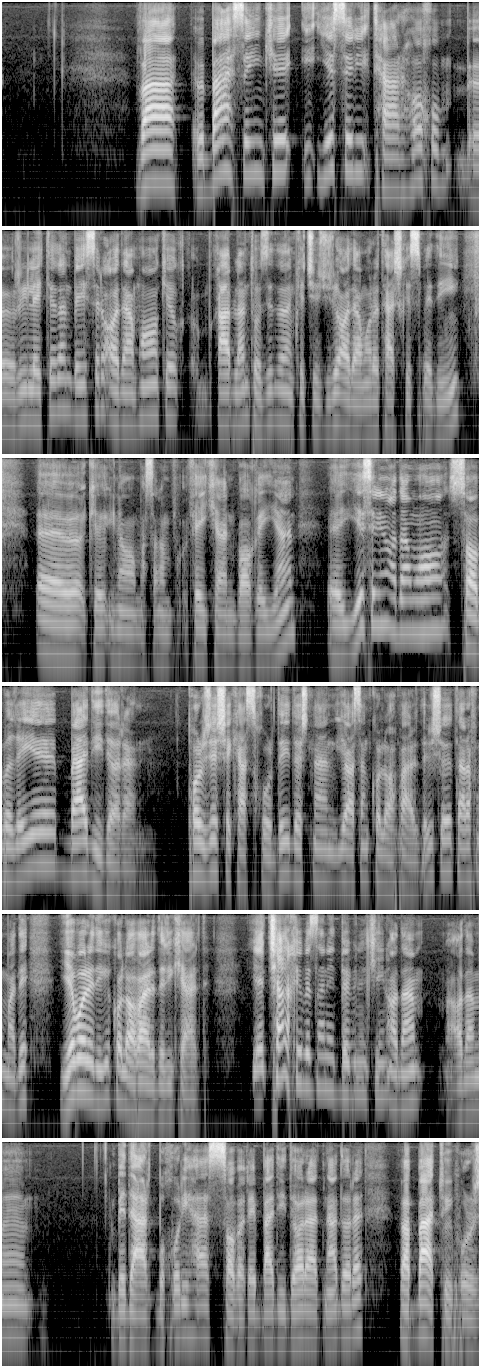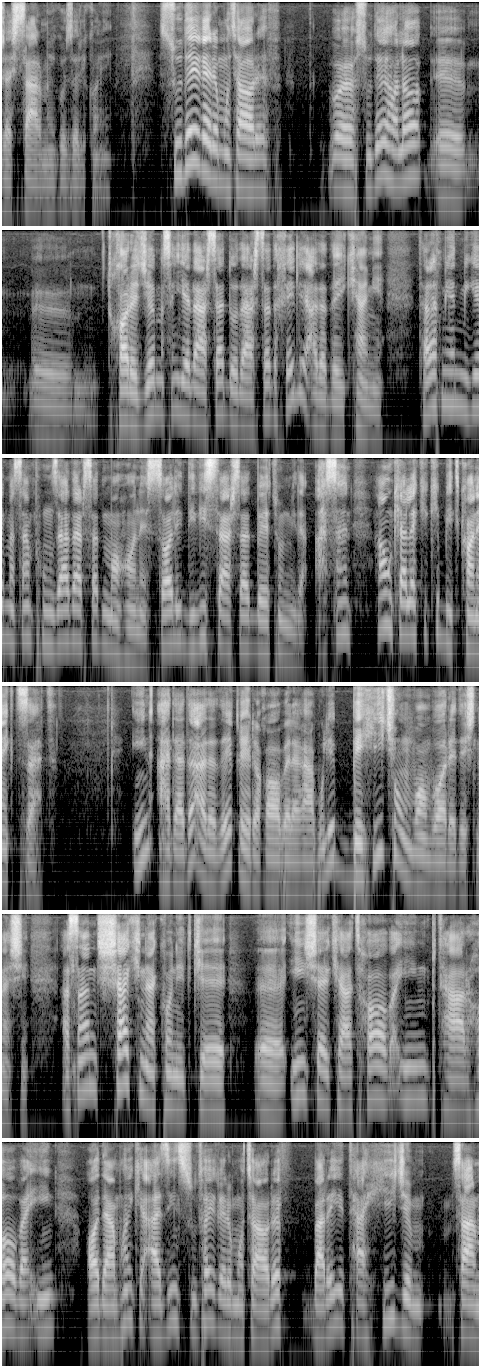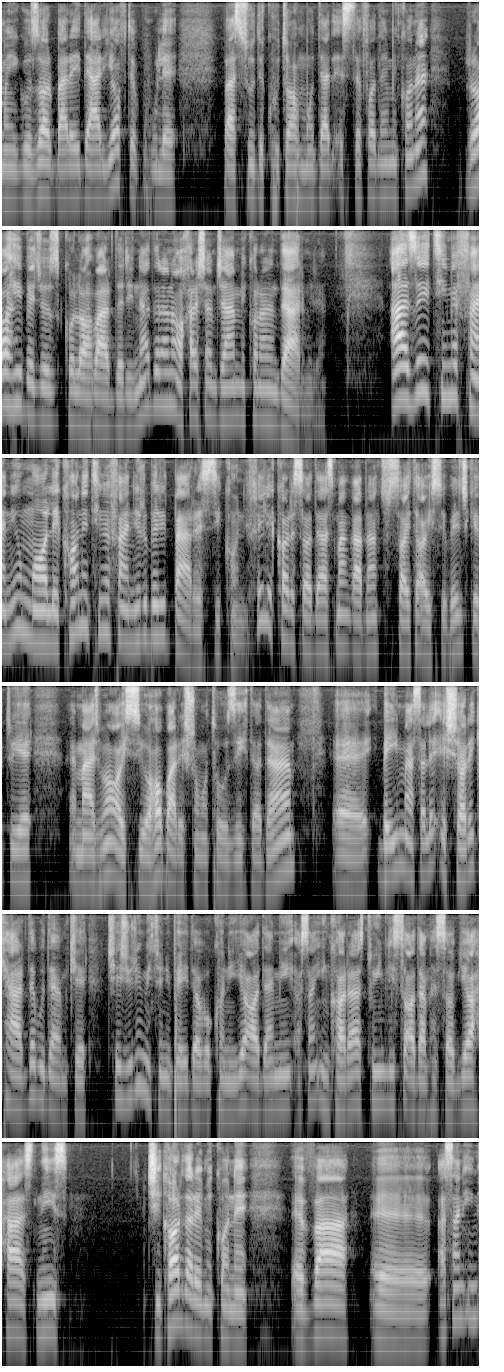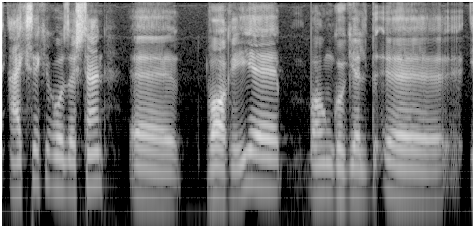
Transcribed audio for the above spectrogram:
و بحث این که یه سری طرحها خب ریلیتدن به یه سری آدم ها که قبلا توضیح دادم که چجوری آدم ها رو تشخیص بدین که اینا مثلا فیکن واقعیان یه سری این آدم ها سابقه بدی دارن. پروژه شکست خورده ای داشتن یا اصلا کلاهبرداری شده طرف اومده یه بار دیگه کلاهبرداری کرده. یه چرخی بزنید ببینید که این آدم آدم به درد بخوری هست سابقه بدی دارد ندارد و بعد توی پروژهش سرمایه گذاری کنید. سوده غیر متعارف سوده حالا خارجی مثلا یه درصد دو درصد خیلی عددی کمیه. طرف میاد میگه مثلا 15 درصد ماهانه سالی 200 درصد بهتون میده. اصلا همون کلکی که بیت کانکت زد. این عدد عدده غیر قابل قبولی به هیچ عنوان واردش نشین. اصلا شک نکنید که این شرکت ها و این طرحها و این آدم هایی که از این سودهای غیر متعارف برای تهییج سرمایه گذار برای دریافت پول و سود کوتاه مدت استفاده می‌کنن راهی به جز کلاهبرداری ندارن آخرش هم جمع می‌کنن و در میرن. اعضای تیم فنی و مالکان تیم فنی رو برید بررسی کنید. خیلی کار ساده است. من قبلا تو سایت ICObench که توی مجموعه ICO ها برای شما توضیح دادم به این مسئله اشاره کرده بودم که چجوری می‌تونی پیدا بکنی؟ یه آدمی اصلا این کاره است تو این لیست آدم حسابی ها هست نیست. چیکار داره می‌کنه؟ و اصلا این عکسی که گذاشتن واقعی با اون گوگل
